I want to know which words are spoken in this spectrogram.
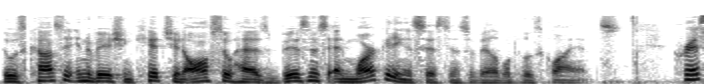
the Wisconsin Innovation Kitchen also has business and marketing assistance available to its clients. Chris?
